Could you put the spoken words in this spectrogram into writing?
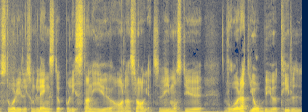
står det ju liksom längst upp på listan är ju A-landslaget. Så vi måste ju... Vårat jobb är ju att till,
